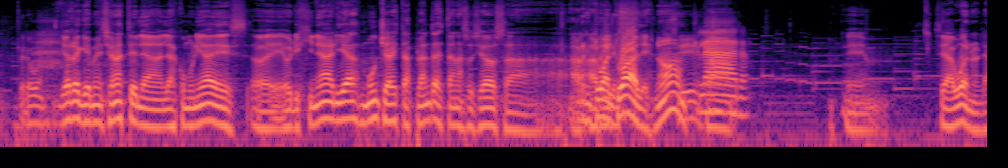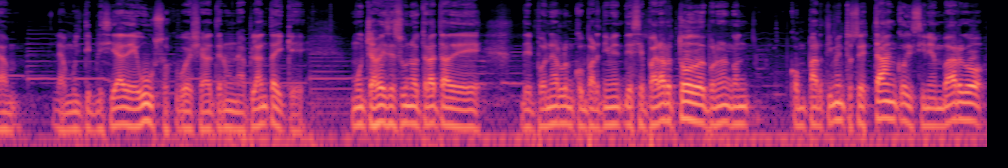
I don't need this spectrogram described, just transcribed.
pero bueno. Y ahora que mencionaste la- las comunidades eh, originarias, muchas de estas plantas están asociadas a, a- A a rituales. ¿no? Sí. Claro. Eh, o sea, bueno, la, la multiplicidad de usos que puede llegar a tener una planta y que muchas veces uno trata de, de ponerlo en compartimentos, de separar todo, de ponerlo en con- compartimentos estancos y sin embargo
